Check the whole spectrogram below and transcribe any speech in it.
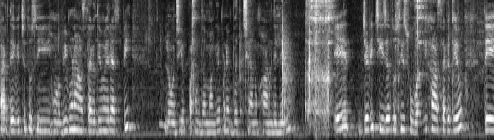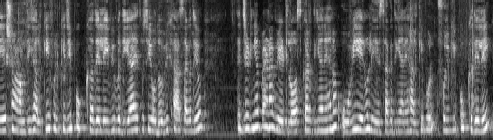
ਘਰ ਦੇ ਵਿੱਚ ਤੁਸੀਂ ਹੁਣ ਵੀ ਬਣਾ ਸਕਦੇ ਹੋ ਇਹ ਰੈਸਪੀ ਲੋ ਜੀ, ਆਪਾਂ ਹੁਣ ਦਵਾਂਗੇ ਆਪਣੇ ਬੱਚਿਆਂ ਨੂੰ ਖਾਣ ਦੇ ਲਈ। ਇਹ ਜਿਹੜੀ ਚੀਜ਼ ਹੈ ਤੁਸੀਂ ਸਵੇਰ ਵੀ ਖਾ ਸਕਦੇ ਹੋ ਤੇ ਸ਼ਾਮ ਦੀ ਹਲਕੀ ਫੁਲਕੀ ਜੀ ਭੁੱਖ ਦੇ ਲਈ ਵੀ ਵਧੀਆ ਹੈ, ਤੁਸੀਂ ਉਦੋਂ ਵੀ ਖਾ ਸਕਦੇ ਹੋ। ਤੇ ਜਿਹੜੀਆਂ ਭੈਣਾਂ weight loss ਕਰਦੀਆਂ ਨੇ, ਹਨਾ, ਉਹ ਵੀ ਇਹਨੂੰ ਲੈ ਸਕਦੀਆਂ ਨੇ ਹਲਕੀ ਫੁਲ- ਫੁਲਕੀ ਭੁੱਖ ਦੇ ਲਈ।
